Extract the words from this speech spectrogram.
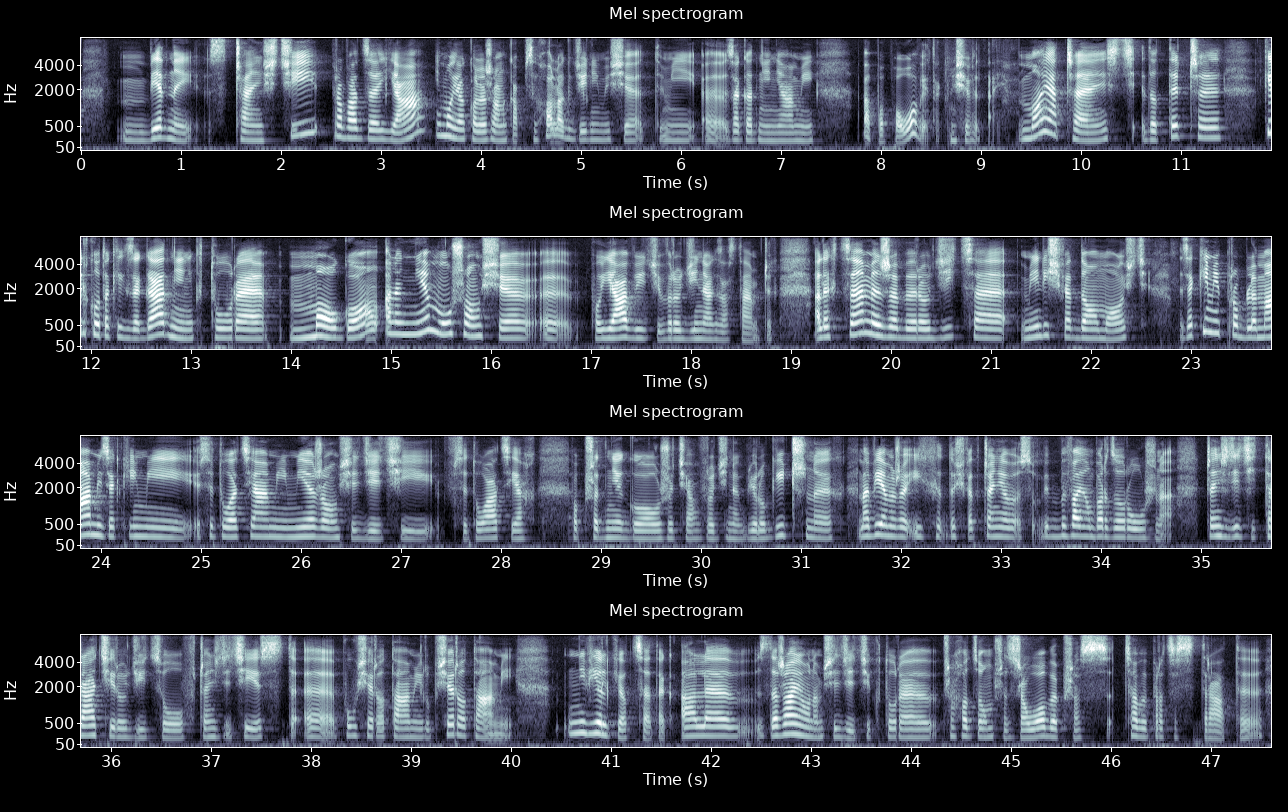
w jednej z części prowadzę ja i moja koleżanka psycholog. Dzielimy się tymi e, zagadnieniami a po połowie, tak mi się wydaje. Moja część dotyczy kilku takich zagadnień, które mogą, ale nie muszą się e, pojawić w rodzinach zastępczych. Ale chcemy, żeby rodzice mieli świadomość, z jakimi problemami, z jakimi sytuacjami mierzą się dzieci w sytuacjach poprzedniego życia w rodzinach biologicznych. No wiemy, że ich doświadczenia bywają bardzo różne. Część dzieci traci rodziców, część dzieci jest e, półsierotami lub sierotami niewielki odsetek, ale zdarzają nam się dzieci, które przechodzą przez żałobę, przez cały proces straty.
